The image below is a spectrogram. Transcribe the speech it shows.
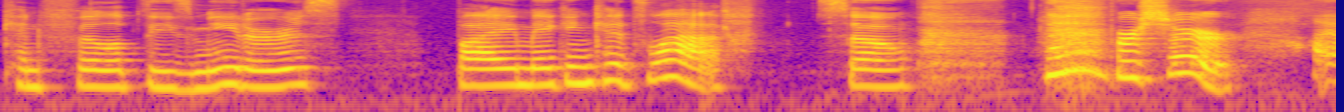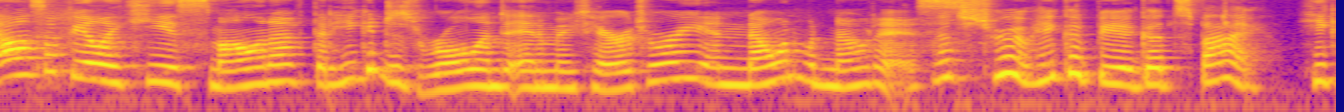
can fill up these meters by making kids laugh. So, For sure. I also feel like he is small enough that he could just roll into enemy territory and no one would notice. that's true. He could be a good spy. he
